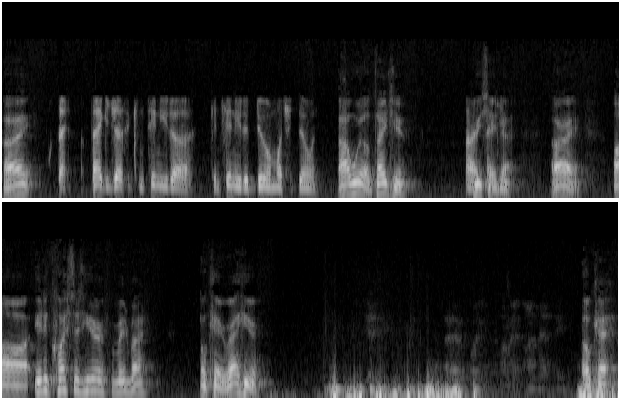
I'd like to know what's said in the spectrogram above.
All right, Thank, thank you, Jesse. Continue to continue to doing what you're doing. I will. Thank you. All right, Appreciate thank you. that. All right. Uh, any questions here from anybody? Okay, right here. Okay.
